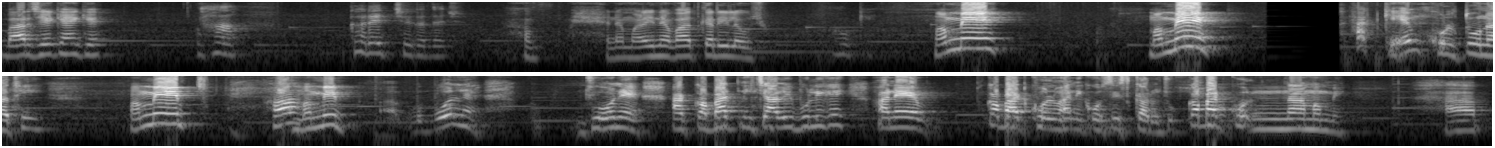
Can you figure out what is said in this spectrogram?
બહાર છે ક્યાં કે? હા ઘરે જ છે કદાચ. હા, એને મળીને વાત કરી લઉં છું. ઓકે. મમ્મી! મમ્મી! આ કેમ ખુલતું નથી? મમ્મી! હા? મમ્મી! બોલ ને. જો ને આ કબાટની ચાવી ભૂલી ગઈ અને કબાટ ખોલવાની કોશિશ કરું છું. કબાટ ખોલ. ના મમ્મી. હા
